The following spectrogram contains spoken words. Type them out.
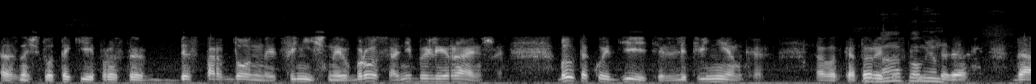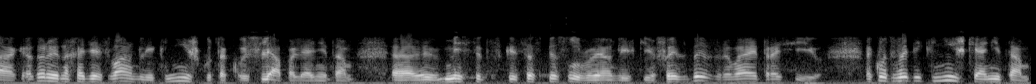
э, значит, вот такие просто беспардонные, циничные вбросы, они были и раньше. Был такой деятель Литвиненко, вот, который, да, помним. Сказать, да, которые, находясь в Англии, книжку такую сляпали они там э, вместе, так сказать, со спецслужбами английскими. ФСБ взрывает Россию. Так вот, в этой книжке они там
